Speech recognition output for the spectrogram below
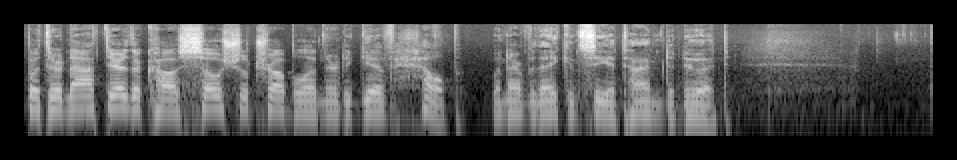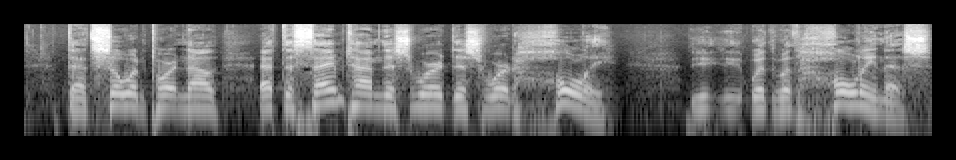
but they're not there to cause social trouble and they're to give help whenever they can see a time to do it. That's so important. Now, at the same time, this word, this word holy, with, with holiness.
